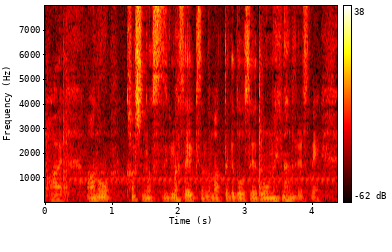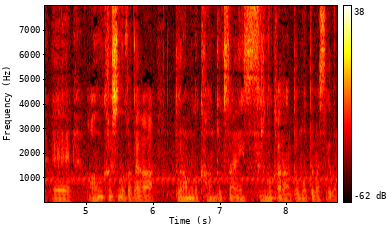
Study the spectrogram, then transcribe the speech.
はい。あの歌手の鈴木雅之さんと全く同姓同名なんでですね、えー、あの歌手の方がドラマの監督さん演出するのかなんて思ってましたけど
